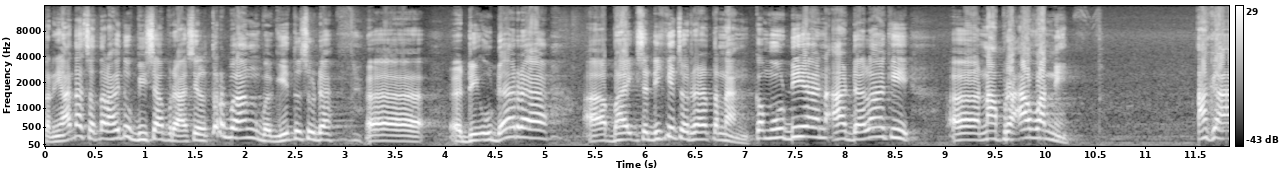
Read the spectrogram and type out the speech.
Ternyata setelah itu bisa berhasil terbang, begitu sudah uh, di udara, uh, baik sedikit saudara tenang. Kemudian ada lagi uh, nabrak awan nih. Agak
